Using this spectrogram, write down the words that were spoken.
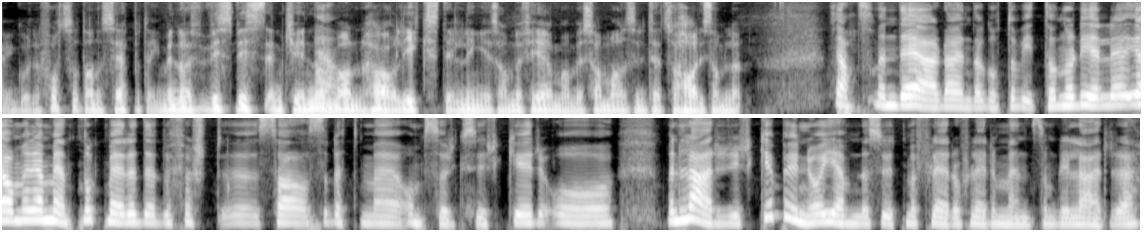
eh, går det fortsatt an å se på ting. Men hvis, hvis en kvinne og en mann har lik stilling i samme firma med samme ansiennitet, så har de samme lønn. Ja, men det er da enda godt å vite. Og når det gjelder Ja, men jeg mente nok mer det du først eh, sa, altså dette med omsorgsyrker og Men læreryrket begynner jo å jevnes ut med flere og flere menn som blir lærere.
